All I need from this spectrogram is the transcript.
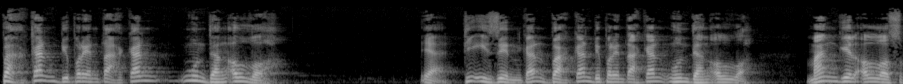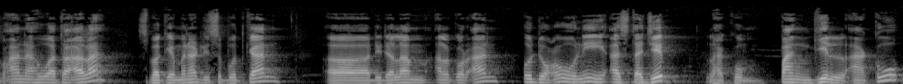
bahkan diperintahkan ngundang Allah. Ya, diizinkan bahkan diperintahkan ngundang Allah. Manggil Allah Subhanahu wa taala sebagaimana disebutkan uh, di dalam Al-Qur'an, "Ud'uni astajib lakum." Panggil aku,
